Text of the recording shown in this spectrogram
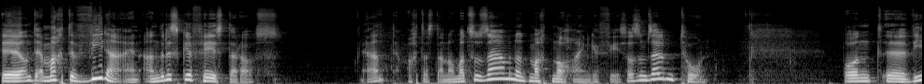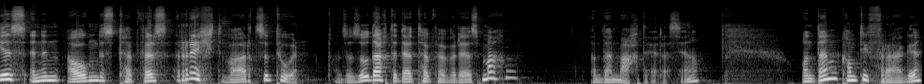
und er machte wieder ein anderes Gefäß daraus. Ja, der macht das dann nochmal zusammen und macht noch ein Gefäß aus demselben Ton. und äh, wie es in den Augen des Töpfers recht war zu tun. Also so dachte der Töpfer, würde er es machen und dann machte er das, ja. Und dann kommt die Frage,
